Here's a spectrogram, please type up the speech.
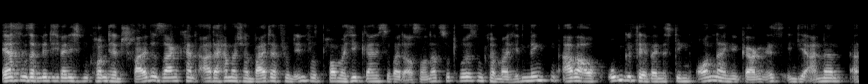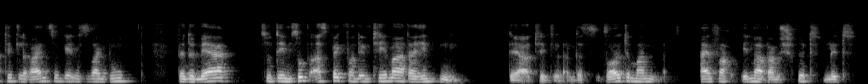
Erstens, damit ich, wenn ich einen Content schreibe, sagen kann, ah, da haben wir schon weiterführende Infos, brauchen wir hier gar nicht so weit auseinanderzudröseln, können wir hinlinken, aber auch ungefähr, wenn das Ding online gegangen ist, in die anderen Artikel reinzugehen und zu sagen, du, wenn du mehr zu dem Subaspekt von dem Thema da hinten der Artikel. Und das sollte man einfach immer beim Schritt mit,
